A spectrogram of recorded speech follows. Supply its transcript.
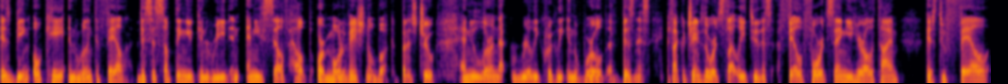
is being okay and willing to fail. This is something you can read in any self help or motivational book, but it's true. And you learn that really quickly in the world of business. If I could change the word slightly to this fail forward saying you hear all the time, is to fail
